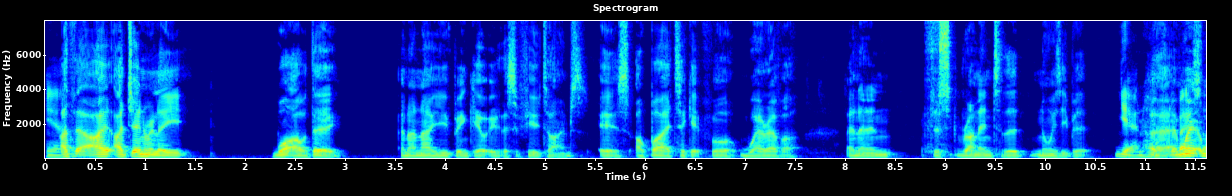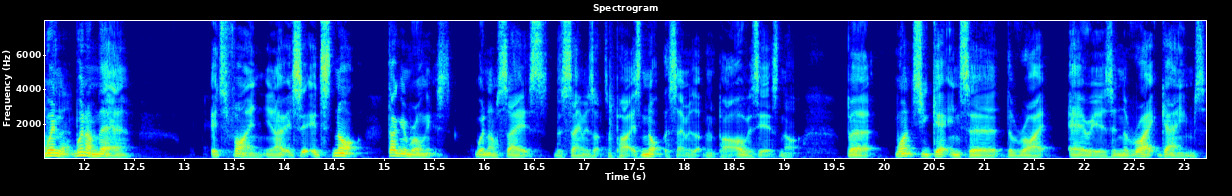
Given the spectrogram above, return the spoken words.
Yeah. I, th- I I generally, what I'll do, and I know you've been guilty of this a few times, is I'll buy a ticket for wherever, and then just run into the noisy bit. Yeah, and Uh, and when when, that. when I'm there, it's fine. You know, it's it's not. Don't get me wrong. It's when I say it's the same as Upton Park. It's not the same as Upton Park. Obviously, it's not. But once you get into the right areas in the right games,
